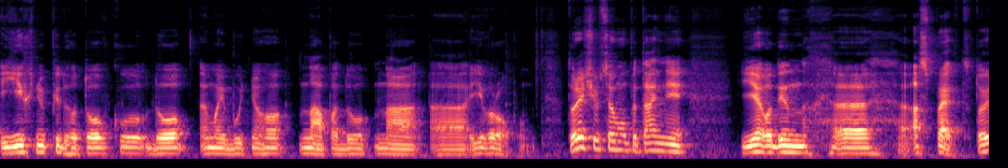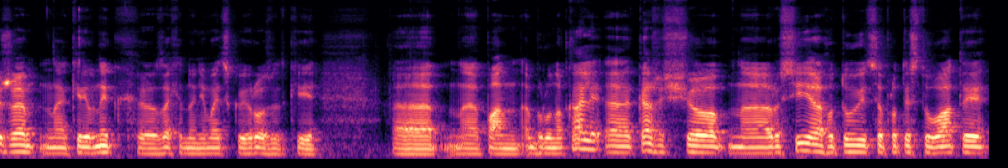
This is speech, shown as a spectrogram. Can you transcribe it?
їхню підготовку до майбутнього нападу на е, Європу. До речі, в цьому питанні є один е, аспект. Той же е, керівник е, західно-німецької розвідки. е, е, Пан Бруно Каль е, каже, що е, Росія готується протестувати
